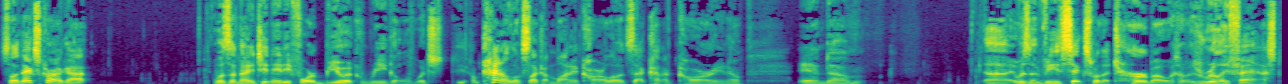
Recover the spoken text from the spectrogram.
So the next car I got was a 1984 Buick Regal, which you know, kind of looks like a Monte Carlo. It's that kind of car, you know, and um, uh, it was a V6 with a turbo, so it was really fast.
